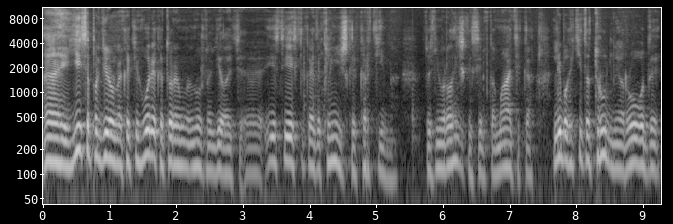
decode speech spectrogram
Э, Есть определенная категория, которым нужно делать, если есть какая-то клиническая картина, то есть неврологическая симптоматика, либо какие-то трудные роды,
